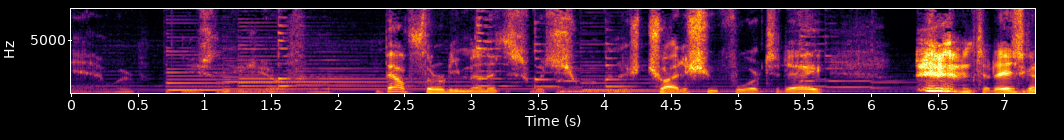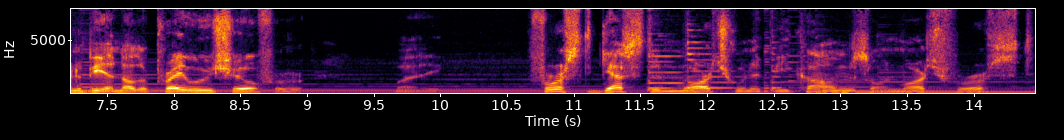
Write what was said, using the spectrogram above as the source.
And we're usually here for about 30 minutes, which we're going to try to shoot for today. Today's going to be another prelude show for my first guest in March when it becomes on March 1st.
